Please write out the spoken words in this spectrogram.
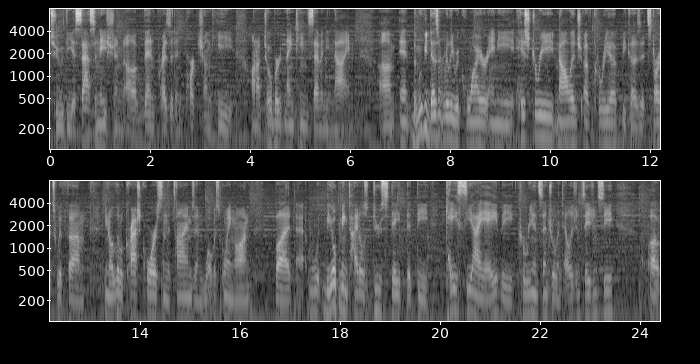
to the assassination of then President Park Chung hee on October 1979. Um, and the movie doesn't really require any history knowledge of Korea because it starts with, um, you know, a little crash course in the times and what was going on but uh, the opening titles do state that the KCIA, the Korean Central Intelligence Agency, uh,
